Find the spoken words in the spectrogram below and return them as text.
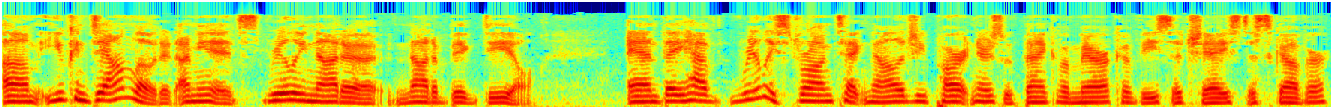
um, you can download it. I mean, it's really not a not a big deal. And they have really strong technology partners with Bank of America, Visa, Chase, Discover.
